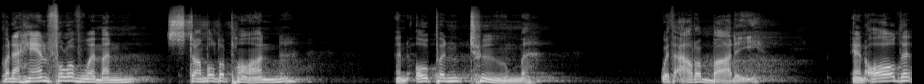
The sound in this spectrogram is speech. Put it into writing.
when a handful of women stumbled upon an open tomb without a body and all that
